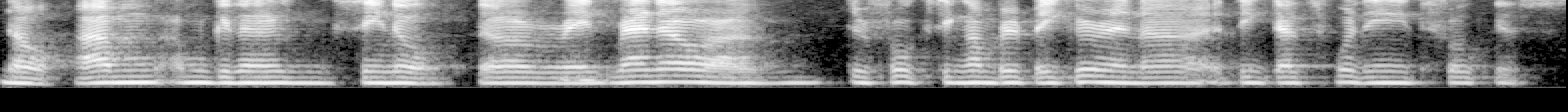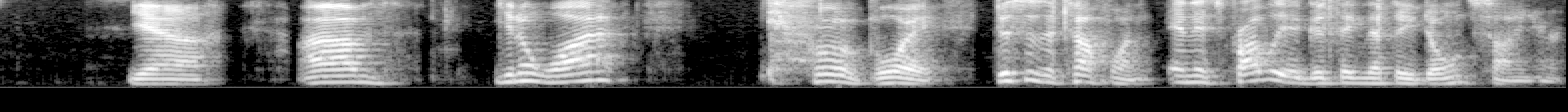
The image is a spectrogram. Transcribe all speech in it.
no i'm i'm gonna say no. Uh, right, right now uh, they're focusing on Britt Baker and uh, i think that's where they need to focus. Yeah. Um you know what? Oh boy. This is a tough one and it's probably a good thing that they don't sign her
